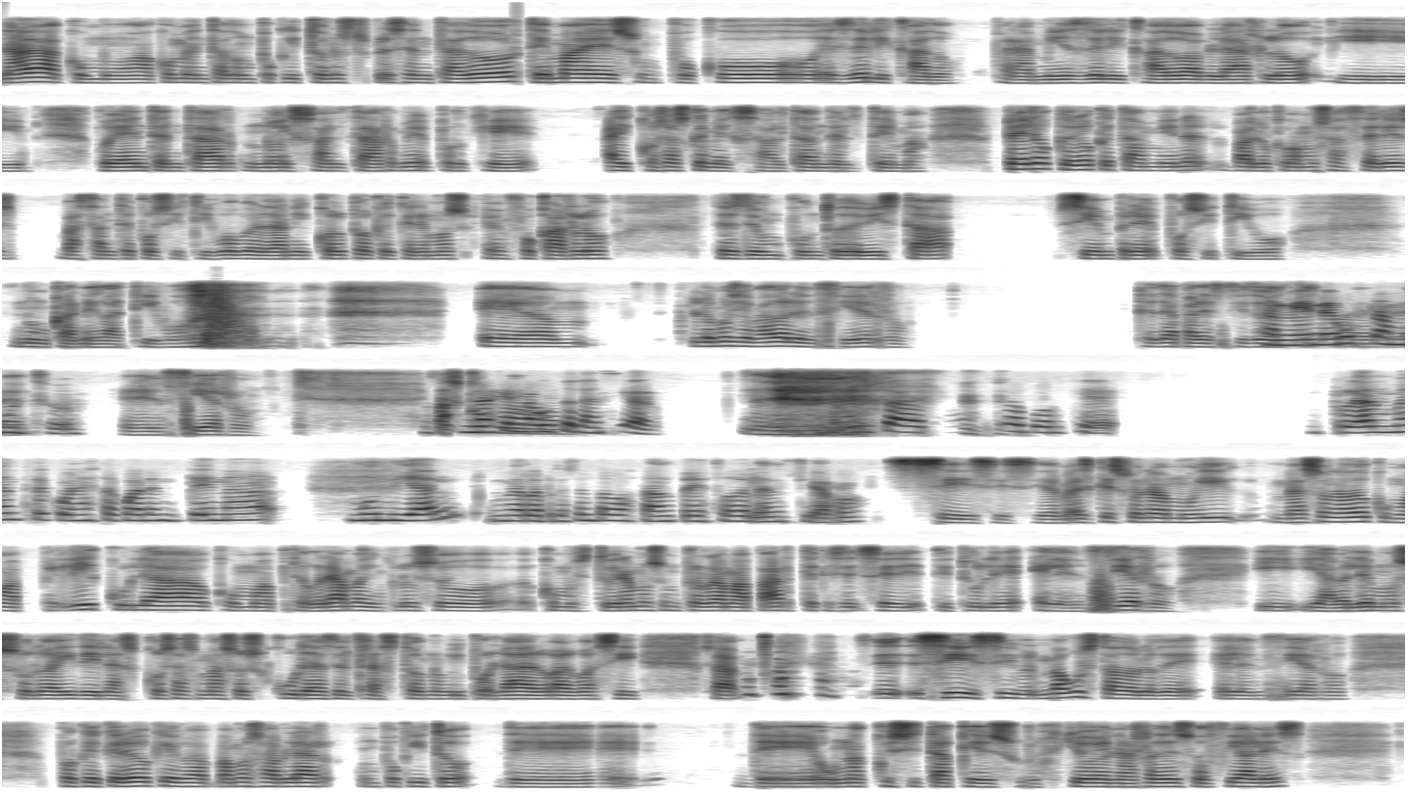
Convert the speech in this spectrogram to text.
nada, como ha comentado un poquito nuestro presentador, el tema es un poco, es delicado. Para mí es delicado hablarlo y voy a intentar no exaltarme porque hay cosas que me exaltan del tema. Pero creo que también eh, lo que vamos a hacer es bastante positivo, ¿verdad, Nicole? Porque queremos enfocarlo desde un punto de vista siempre positivo, nunca negativo. Em, lo hemos llamado el encierro. ¿Qué te ha parecido? A mí me gusta mucho. El encierro. es que me gusta el encierro. Me gusta porque realmente con esta cuarentena mundial me representa bastante esto del encierro. Sí, sí, sí. Además es que suena muy, me ha sonado como a película, como a programa, incluso como si tuviéramos un programa aparte que se, titule El encierro y, hablemos solo ahí de las cosas más oscuras del trastorno bipolar o algo así. O sea, eh, sí, sí, me ha gustado lo de El encierro, porque creo que vamos a hablar un poquito de, de una cosita que surgió en las redes sociales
